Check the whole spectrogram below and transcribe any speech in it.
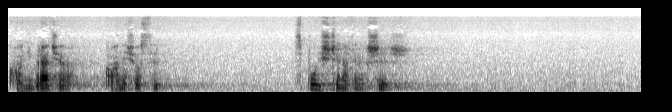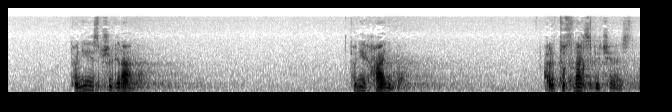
Kochani bracia, kochane siostry, spójrzcie na ten krzyż. To nie jest przegrana. To nie hańba, ale to znak zwycięstwa.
